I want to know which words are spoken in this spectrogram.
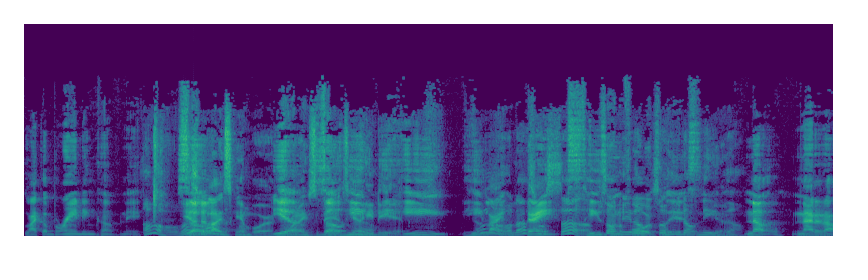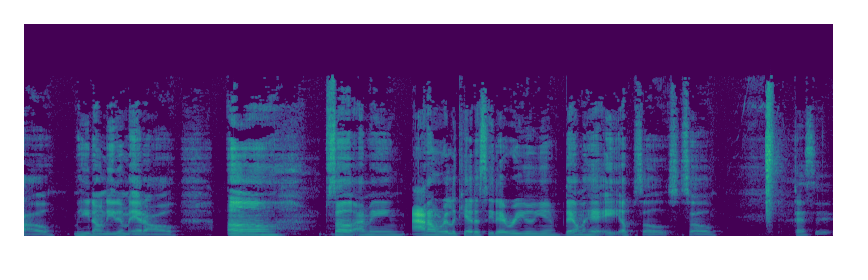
like a branding company. Oh, yeah, the light skinned boy. Yeah, when I used to so dance. he, yeah, he did. He he Oh, like that's banks. what's up. He's So on the he don't- Forbes So he don't need Yeah. them. No, not at all. He don't need them at all. Uh, so I mean, I don't really care to see that reunion. They only had eight episodes, so That's it.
